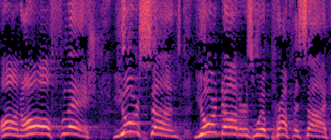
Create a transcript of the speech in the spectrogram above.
on all flesh. Your sons, your daughters will prophesy.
